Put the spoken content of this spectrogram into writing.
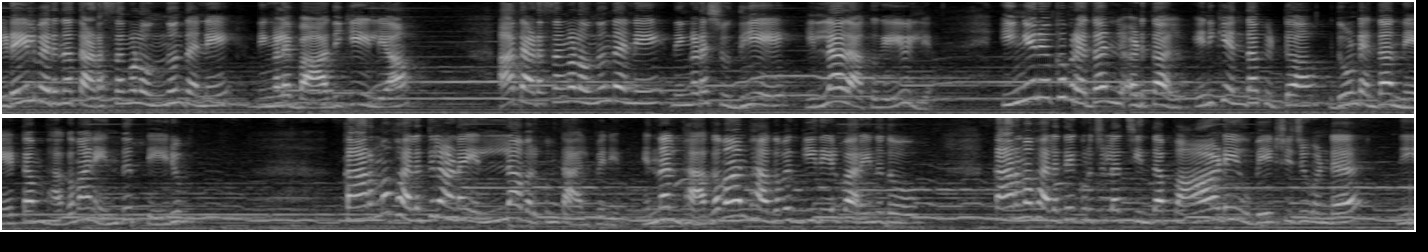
ഇടയിൽ വരുന്ന തടസ്സങ്ങളൊന്നും തന്നെ നിങ്ങളെ ബാധിക്കുകയില്ല. ആ തടസ്സങ്ങളൊന്നും തന്നെ നിങ്ങളുടെ ശുദ്ധിയെ ഇല്ലാതാക്കുകയും ഇല്ല ഇങ്ങനെയൊക്കെ വ്രതം എടുത്താൽ എനിക്ക് എന്താ കിട്ടുക? ഇതുകൊണ്ട് എന്താ നേട്ടം? ഭഗവാൻ എന്ത് തരും? കർമ്മഫലത്തിലാണ് എല്ലാവർക്കും താല്പര്യം. എന്നാൽ ഭഗവാൻ ഭഗവത്ഗീതയിൽ പറയുന്നതോ കർമ്മഫലത്തെക്കുറിച്ചുള്ള ചിന്ത പാടെ ഉപേക്ഷിച്ചുകൊണ്ട് നീ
